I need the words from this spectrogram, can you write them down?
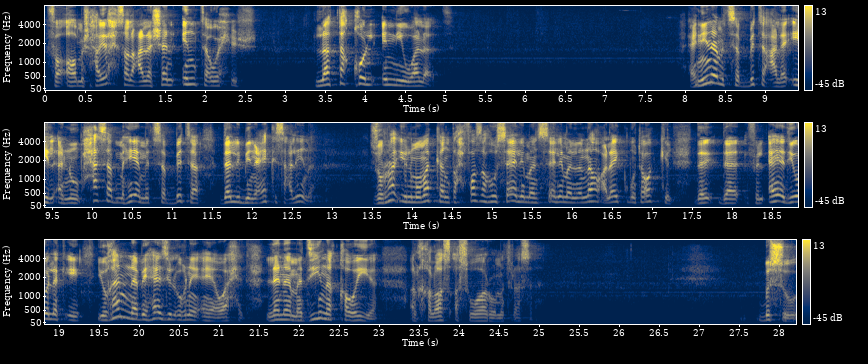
فآه مش هيحصل علشان أنت وحش. لا تقل إني ولد. عينينا متثبتة على إيه؟ لأنه بحسب ما هي متثبتة ده اللي بينعكس علينا. ذو الرأي الممكن تحفظه سالما سالما لأنه عليك متوكل. ده ده في الآية دي يقول لك إيه؟ يغنى بهذه الأغنية آية واحد لنا مدينة قوية الخلاص أسوار ومترسة. بصوا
